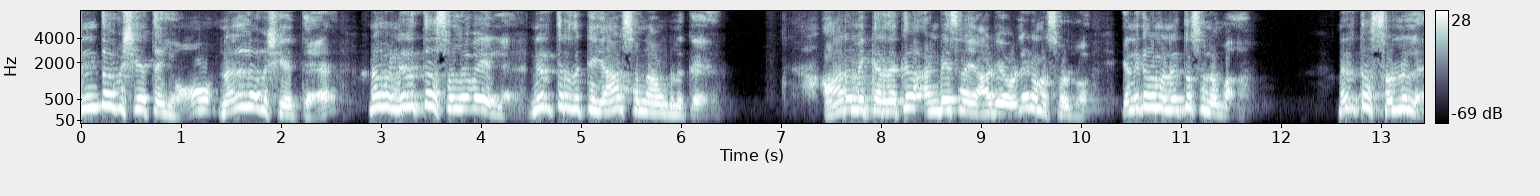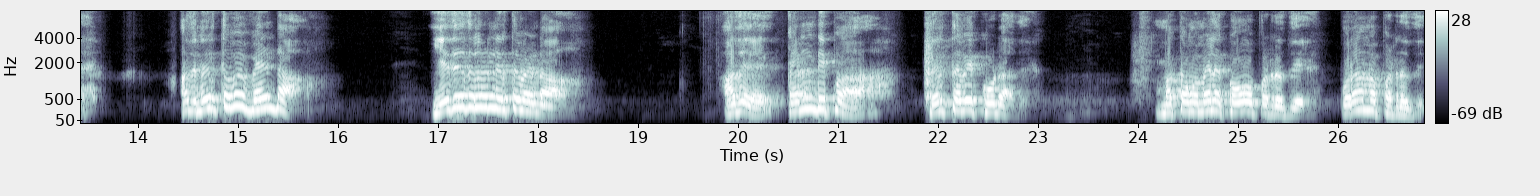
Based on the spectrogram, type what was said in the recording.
எந்த விஷயத்தையும் நல்ல விஷயத்த நம்ம நிறுத்த சொல்லவே இல்லை. நிறுத்துறதுக்கு யார் சொன்னா உங்களுக்கு? ஆரம்பிக்கிறதுக்கு அன்பேசாய் ஆடியோவில் நம்ம சொல்றோம். எனக்கு நம்ம நிறுத்த சொன்னோமா? நிறுத்த சொல்லல. அது நிறுத்தவே வேண்டாம். எது எதுல நிறுத்த வேண்டாம். அது கண்டிப்பா நிறுத்தவே கூடாது. மற்றவங்க மேல கோவப்படுறது பொறாமைப்படுறது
